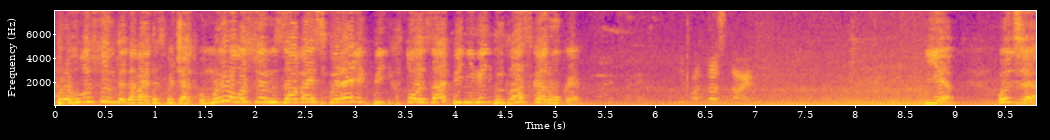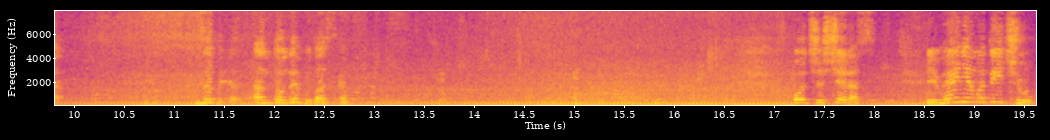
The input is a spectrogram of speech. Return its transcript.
Проголосуйте давайте спочатку. Ми голосуємо за весь перелік. Хто за, підніміть, будь ласка, руки. Одностайно. Є. Отже, за... Антоне, будь ласка. Отже, ще раз. Євгенія Матейчук,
